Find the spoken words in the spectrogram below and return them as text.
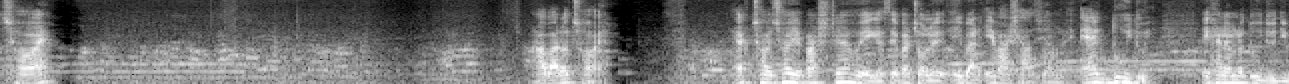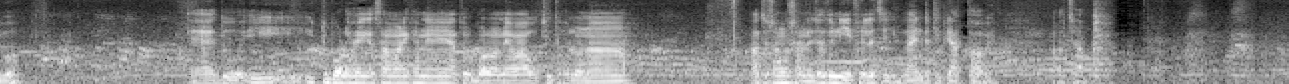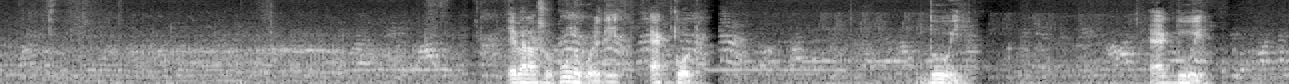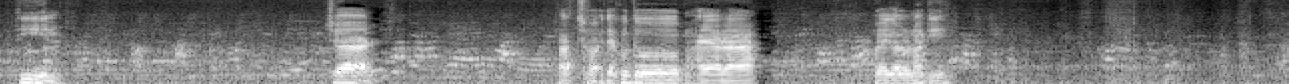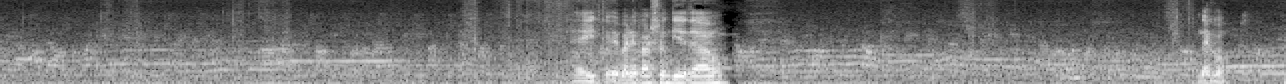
ছয় আবারও ছয়। এক ছয় ছয় এ পাশটা হয়ে গেছে। এবার চলো, এবার এ ভাষা আসি আমরা। এক, দুই দুই। এখানে আমরা দুই দুই দিব। দুই, একটু বড় হয়ে গেছে আমার এখানে। এত বড় নেওয়া উচিত হলো না। আচ্ছা সমস্যা নেই। যেহেতু নিয়ে ফেলেছি, লাইনটা ঠিক রাখতে হবে। আচ্ছা। এবার আসো, পূর্ণ করে দিই। এক কোট। দুই, এক, দুই, তিন, চার, পাঁচ, ছয়। দেখো তো, ভাইয়ারা, হয়ে গেল নাকি? এই তো, এবারে পাঁচশো দিয়ে দাও। দেখো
